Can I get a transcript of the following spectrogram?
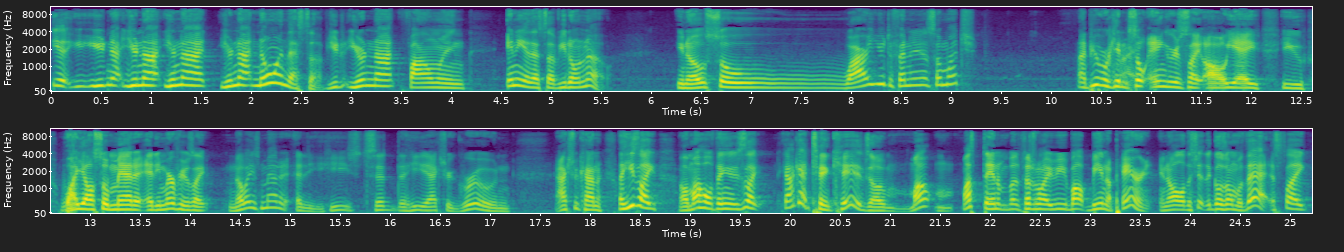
you, you're not you're not you're not you're not knowing that stuff. You you're not following any of that stuff. You don't know. You know, so why are you defending it so much? Like people were getting so angry. It's like, oh yeah, you why y'all so mad at Eddie Murphy? It was like nobody's mad at Eddie. He said that he actually grew and actually kind of like he's like, oh my whole thing is like I got ten kids. Oh my my stand up special might be about being a parent and all the shit that goes on with that. It's like,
